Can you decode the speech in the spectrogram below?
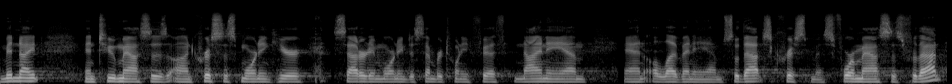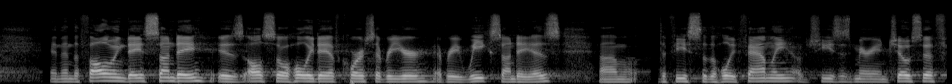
midnight, and two Masses on Christmas morning here, Saturday morning, December 25th, 9 a.m and 11 a.m. So that's Christmas. Four masses for that. And then the following day, Sunday, is also a holy day, of course, every year, every week, Sunday is um, the feast of the Holy Family of Jesus, Mary, and Joseph.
